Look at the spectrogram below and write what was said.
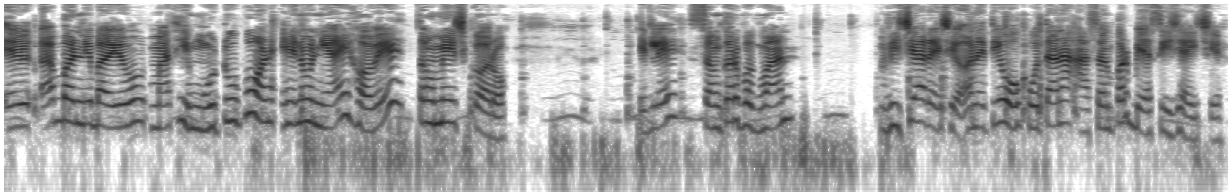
એ, આ બંને ભાઈઓમાંથી મોટું કોણ? એનો ન્યાય હવે તમે જ કરો. એટલે શંકર ભગવાન વિચારે છે અને તેઓ પોતાના આસન પર બેસી જાય છે.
